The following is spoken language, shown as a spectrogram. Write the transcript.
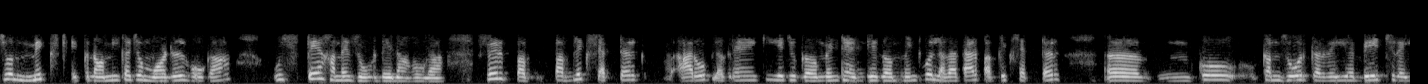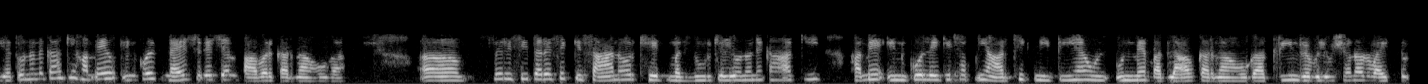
जो मिक्स्ड इकोनॉमी का जो मॉडल होगा, उस पे हमें ज़ोर देना होगा। फिर पब्लिक सेक्टर आरोप लग रहे हैं कि ये जो गवर्नमेंट है एनडीए गवर्नमेंट वो लगातार पब्लिक सेक्टर को कमज़ोर कर रही है, बेच रही है। तो उन्होंने कहा कि हमें इनको एक नए सिरे से एम्पावर करना होगा। फिर इसी तरह से किसान और खेत मजदूर के लिए उन्होंने कहा कि हमें इनको लेके जो अपनी आर्थिक नीति है उन, उनमें बदलाव करना होगा। ग्रीन रेवोल्यूशन और व्हाइट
